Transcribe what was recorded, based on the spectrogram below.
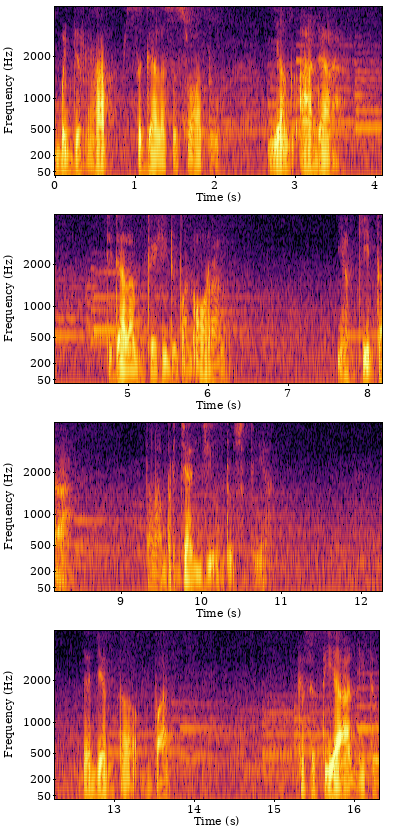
menyerap segala sesuatu yang ada di dalam kehidupan orang yang kita telah berjanji untuk setia. Dan yang keempat, kesetiaan itu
